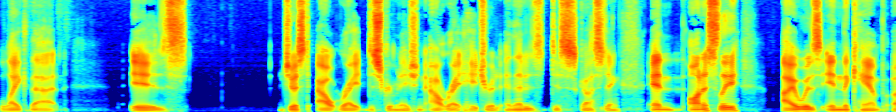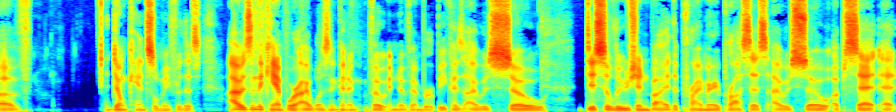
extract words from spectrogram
like that is just outright discrimination, outright hatred, and that is disgusting. And honestly, I was in the camp of don't cancel me for this. I was in the camp where I wasn't going to vote in November because I was so disillusioned by the primary process. I was so upset at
